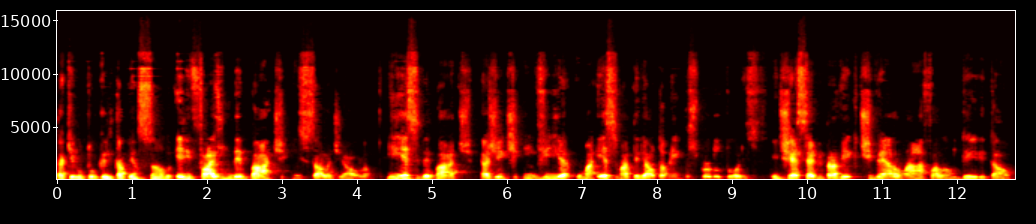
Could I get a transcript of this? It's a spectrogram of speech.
daquilo tudo que ele está pensando. Ele faz um debate em sala de aula e esse debate, a gente envia uma, esse material também para os produtores. Eles recebem para ver que tiveram lá falando dele e tal.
